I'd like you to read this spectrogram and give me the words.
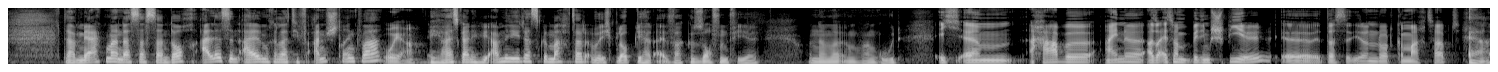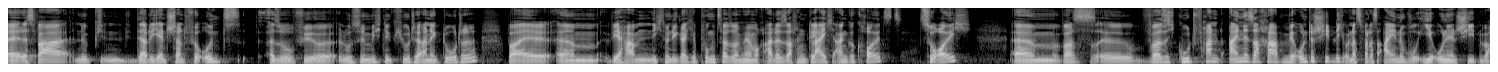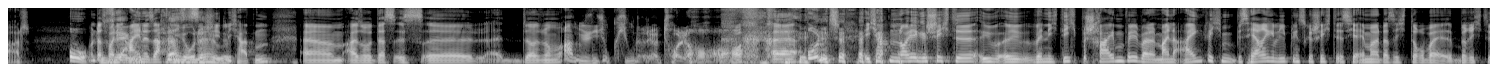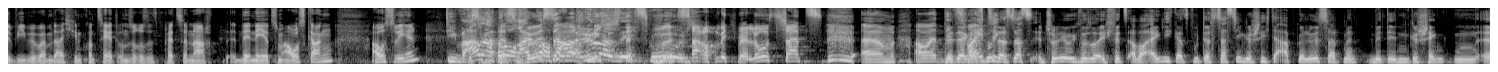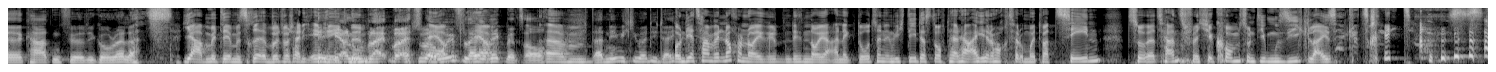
da merkt man, dass das dann doch alles in allem relativ anstrengend war. Oh ja. Ich weiß gar nicht, wie Amelie das gemacht hat, aber ich glaube, die hat einfach gesoffen viel und dann war irgendwann gut. Ich ähm, habe eine, also erstmal mit dem Spiel, äh, das ihr dann dort gemacht habt. Ja. Äh, das war, eine, dadurch entstand für uns, also für Lucy und mich, eine cute Anekdote, weil ähm, wir haben nicht nur die gleiche Punktzahl, sondern wir haben auch alle Sachen gleich angekreuzt zu euch. Ähm, was, äh, was ich gut fand. Eine Sache haben wir unterschiedlich und das war das eine, wo ihr unentschieden wart. Oh, und das war die eine Sache, Das die wir unterschiedlich hatten. Ähm, also das ist, äh, da, ah, wir sind so cute, ja, toll. äh, und ich habe eine neue Geschichte, äh, wenn ich dich beschreiben will, weil meine eigentliche bisherige Lieblingsgeschichte ist ja immer, dass ich darüber berichte, wie wir beim Deichkind-Konzert unsere Sitzplätze nach der Nähe zum Ausgang auswählen. Die waren das, aber das auch wirst einfach auch nicht, das gut. wirst auch nicht mehr los, Schatz. Ähm, aber die ja ganz zweite gut, dass das, Entschuldigung, ich, ich finde es aber eigentlich ganz gut, dass das die Geschichte abgelöst hat mit, mit den geschenkten äh, Karten für die Gorillas. ja, mit dem es wird wahrscheinlich eh regnen. Ja, nun bleibt mal erstmal Ja, ruhig, vielleicht ja. regnet's auch. Ähm, Dann nehme ich lieber die Deich. Und jetzt haben wir noch eine neue, eine neue Anekdote, nämlich die, dass du auf deiner eigenen Hochzeit um etwa 10 zur Tanzfläche kommst und die Musik leiser gedreht hast.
